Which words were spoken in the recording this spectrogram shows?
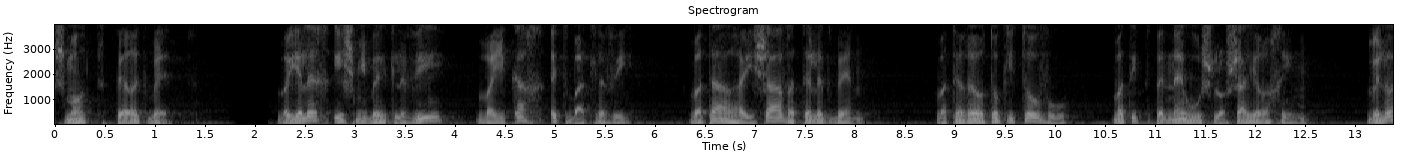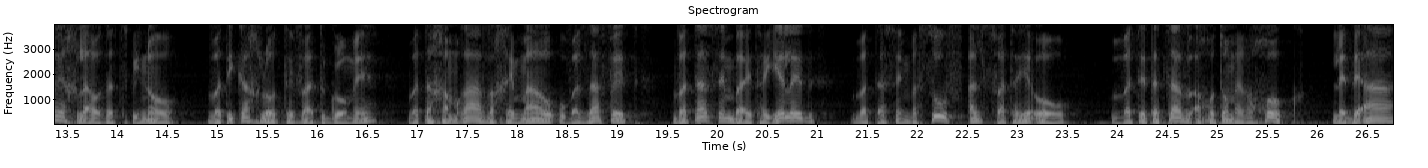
שמות פרק ב' וילך איש מבית לוי, ויקח את בת לוי. ותער האישה ותלת בן. ותראה אותו כי טוב הוא, ותצפנהו שלושה ירחים. ולא יכלה עוד הצפינו, ותיקח לו תיבת גומה, ותחמרה וחמר ובזפת, ותשם בה את הילד, ותשם בסוף על שפת היאור. ותתצב אחותו מרחוק, לדעה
